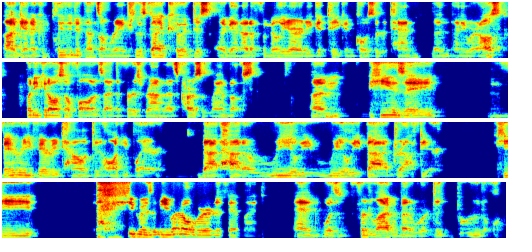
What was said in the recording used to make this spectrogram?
Again, it completely depends on range. This guy could just, again, out of familiarity, get taken closer to 10 than anywhere else, but he could also fall outside the first round, and that's Carson Lambos. Um, mm He is a very, very talented hockey player that had a really, really bad draft year. He he was he went over to Finland and was, for the lack of a better word, just brutal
